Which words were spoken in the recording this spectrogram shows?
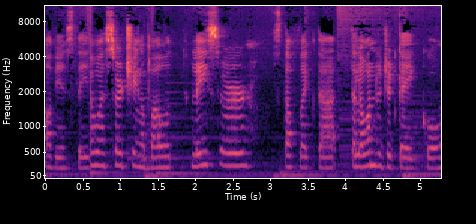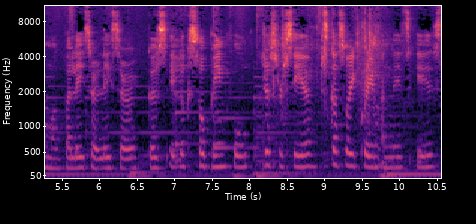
obviously. I was searching about laser, stuff like that. Talawan na jud kay ko magpa-laser laser because it looks so painful. Just received Skasoy cream and this is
